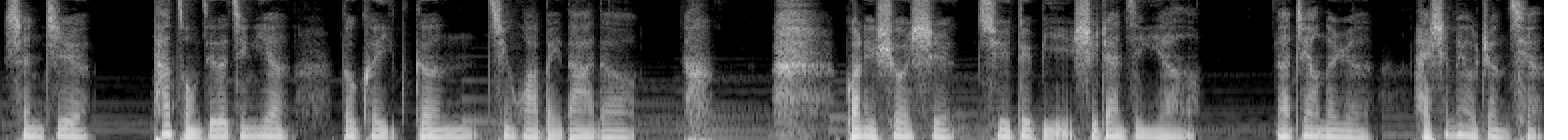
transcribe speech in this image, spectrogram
甚至，他总结的经验都可以跟清华北大的 管理硕士去对比实战经验了。那这样的人还是没有挣钱，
